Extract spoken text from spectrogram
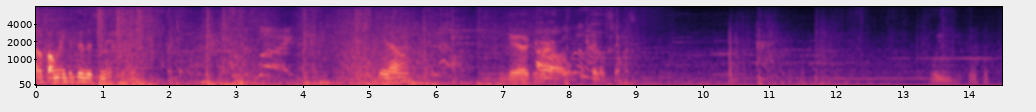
know if I'll make it through this mission. You know? Yeah, because Oh, fiddlesticks. we.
